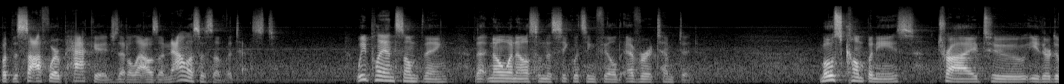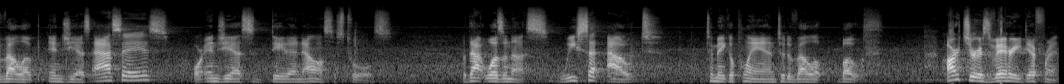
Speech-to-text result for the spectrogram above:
but the software package that allows analysis of the test. We planned something that no one else in the sequencing field ever attempted. Most companies try to either develop NGS assays or NGS data analysis tools. But that wasn't us. We set out to make a plan to develop both. Archer is very different.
